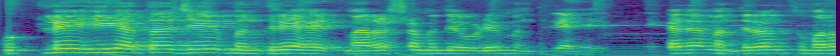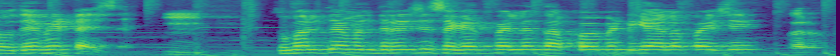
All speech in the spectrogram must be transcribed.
कुठलेही आता जे मंत्री आहेत महाराष्ट्रामध्ये एवढे मंत्री आहेत एखाद्या मंत्र्याला तुम्हाला उद्या भेटायचं आहे. तुम्हाला त्या मंत्र्याची सगळ्यात पहिल्यांदा अपॉइंटमेंट घ्यायला पाहिजे. बरोबर.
